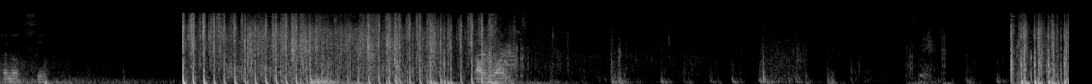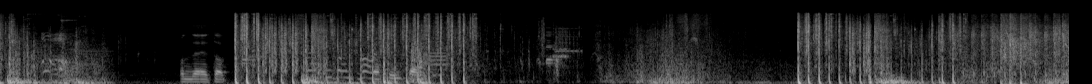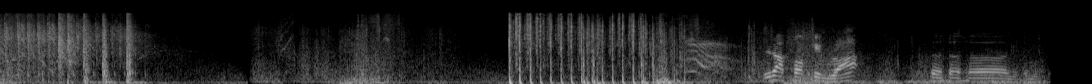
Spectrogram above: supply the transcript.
Cannot see. Down one. On the top. I think that. You're a fucking rat.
